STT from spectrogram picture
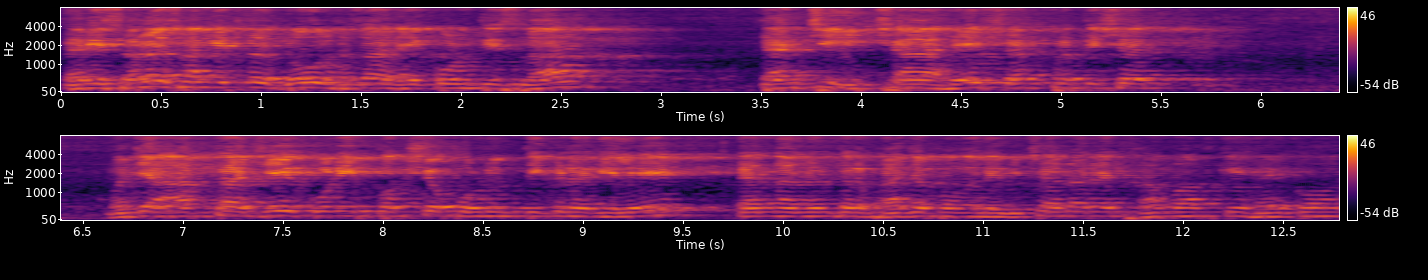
त्यांनी सरळ सांगितलं दोन हजार एकोणतीस ला त्यांची इच्छा आहे शत प्रतिशत म्हणजे आता जे कोणी पक्ष फोडून तिकडे गेले त्यांना नंतर भाजपवाले विचारणार आहेत हम आपके है कोण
